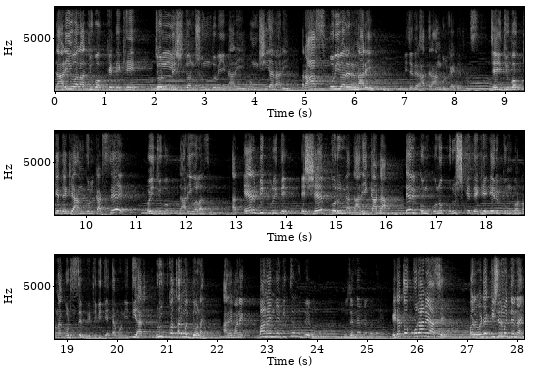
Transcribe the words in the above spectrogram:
দাড়িওয়ালা যুবককে দেখে চল্লিশ জন সুন্দরী নারী, বংশিয়া নারী, রাজ পরিবারের নারী নিজেদের হাতের আঙ্গুল কাটে ফেলছে। যেই যুবককে দেখে আঙ্গুল কাটছে, ওই যুবক দাড়িওয়ালা ছিল। আর এর বিপরীতে এ শেভ করুন না, দাড়ি কাটা। এরকম কোন পুরুষকে দেখে এরকম ঘটনা ঘটছে পৃথিবীতে এমন ইতিহাস রূপকথার মধ্যেও নাই। আরে মানে বানাই না কিচ্ছার মধ্যে বুঝেন না আপনার কথা? এটা তো কোরআনে আছে। আর ওইটা কিসের মধ্যে নাই?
